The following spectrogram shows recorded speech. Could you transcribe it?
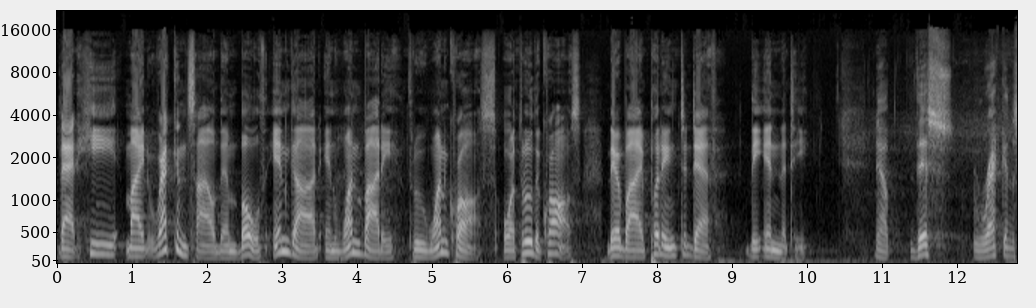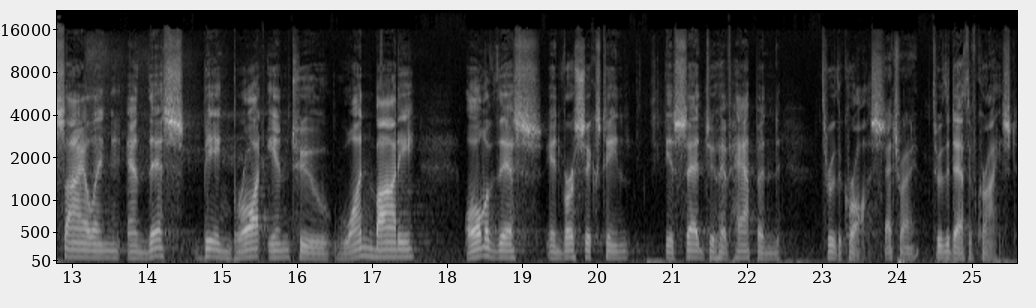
that he might reconcile them both in God in one body through one cross, or through the cross, thereby putting to death the enmity. Now, this reconciling and this being brought into one body, all of this in verse 16 is said to have happened through the cross. That's right. Through the death of Christ.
